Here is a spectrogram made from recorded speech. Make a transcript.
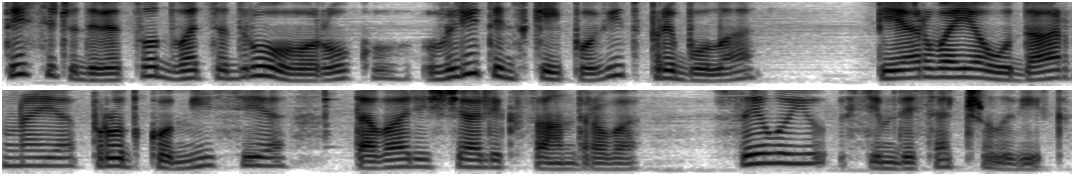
1922 року в Літинський повіт прибула первая ударная продкомісія товарища Олександрова силою в 70 чоловік.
